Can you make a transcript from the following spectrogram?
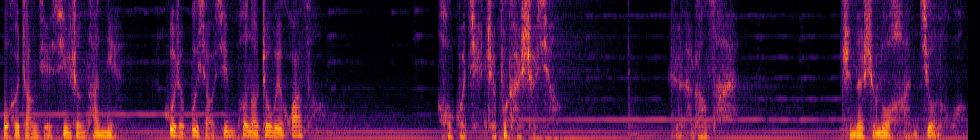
我和长姐心生贪念，或者不小心碰到周围花草，后果简直不堪设想。原来刚才真的是洛寒救了我。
